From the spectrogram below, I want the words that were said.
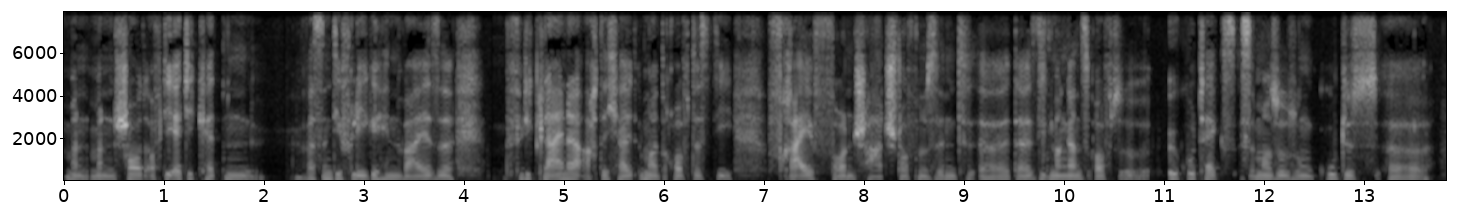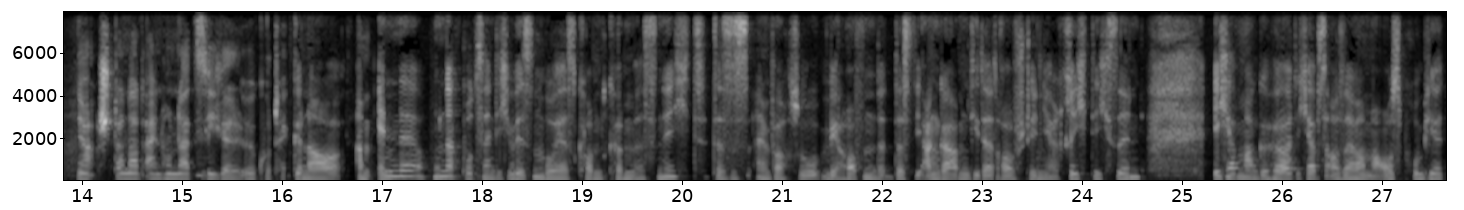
Man, man schaut auf die Etiketten, was sind die Pflegehinweise. Für die Kleine achte ich halt immer drauf, dass die frei von Schadstoffen sind. Äh, da sieht man ganz oft, so, Ökotex ist immer so, so ein gutes äh, Ja, Standard 100 Siegel, Ökotech. Genau. Am Ende hundertprozentig wissen, woher es kommt, können wir es nicht. Das ist einfach so. Wir hoffen, dass die Angaben, die da draufstehen, ja richtig sind. Ich habe mal gehört, ich habe es auch selber mal ausprobiert,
